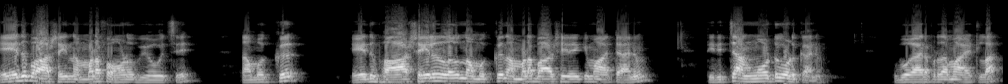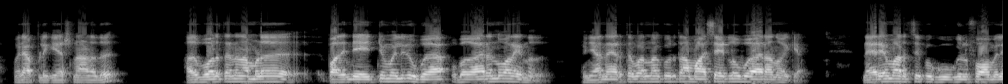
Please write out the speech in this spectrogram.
ഏത് ഭാഷയും നമ്മുടെ ഫോൺ ഉപയോഗിച്ച് നമുക്ക് ഏത് ഭാഷയിലുള്ളതും നമുക്ക് നമ്മുടെ ഭാഷയിലേക്ക് മാറ്റാനും തിരിച്ച് അങ്ങോട്ട് കൊടുക്കാനും ഉപകാരപ്രദമായിട്ടുള്ള ഒരു ആപ്ലിക്കേഷനാണിത് അതുപോലെ തന്നെ നമ്മൾ ഇപ്പം അതിന്റെ ഏറ്റവും വലിയൊരു ഉപകാ ഉപകാരം എന്ന് പറയുന്നത്. ഞാൻ നേരത്തെ പറഞ്ഞ ഒരു തമാശയായിട്ടുള്ള ഉപകാരം എന്ന് വയ്ക്കാം. നേരെ മറിച്ച് ഇപ്പോൾ ഗൂഗിൾ ഫോമിൽ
